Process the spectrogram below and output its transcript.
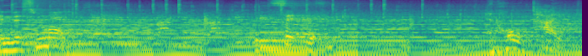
In this moment. Sit with me and hold tight.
